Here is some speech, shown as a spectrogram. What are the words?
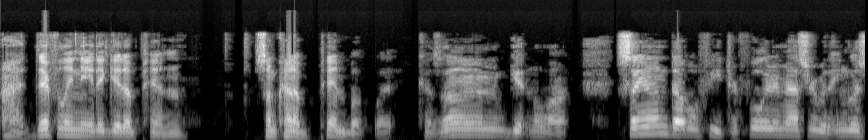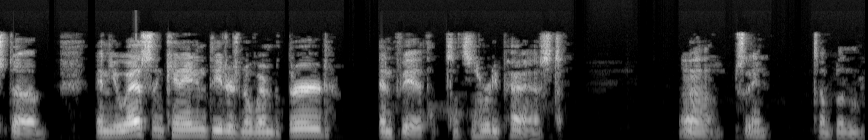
I definitely need to get a pin, some kind of pin booklet, because I'm getting a lot. Seion double feature, fully remastered with English dub, in U.S. and Canadian theaters November 3rd and 5th. That's already passed. Oh, see? Something.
